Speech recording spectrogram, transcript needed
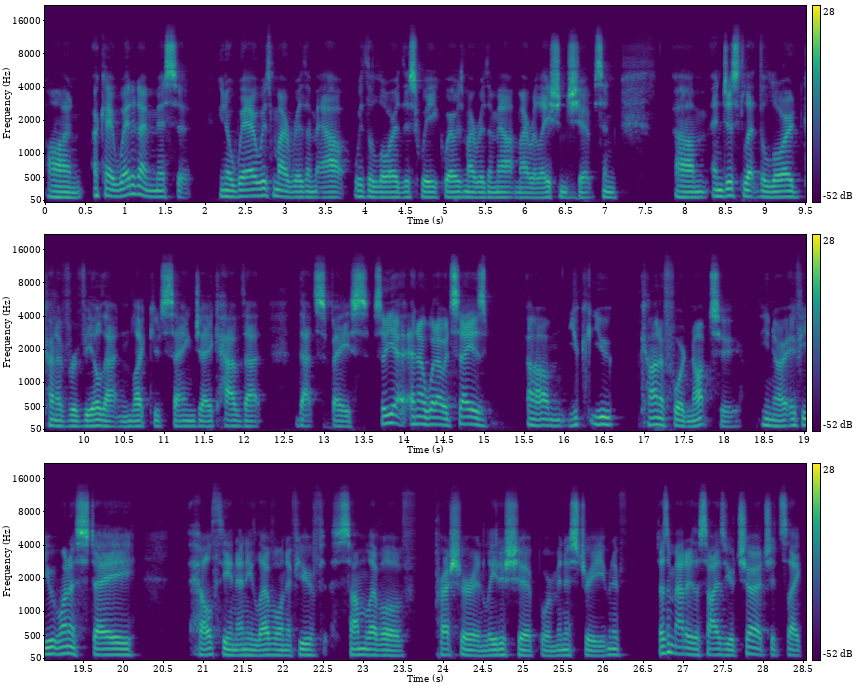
on, okay, where did I miss it? You know, where was my rhythm out with the Lord this week? Where was my rhythm out in my relationships? And um, and just let the Lord kind of reveal that, and like you're saying, Jake, have that that space. So yeah, and I, what I would say is, um, you you can't afford not to you know, if you want to stay healthy in any level, and if you have some level of pressure in leadership or ministry, even if it doesn't matter the size of your church, it's like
